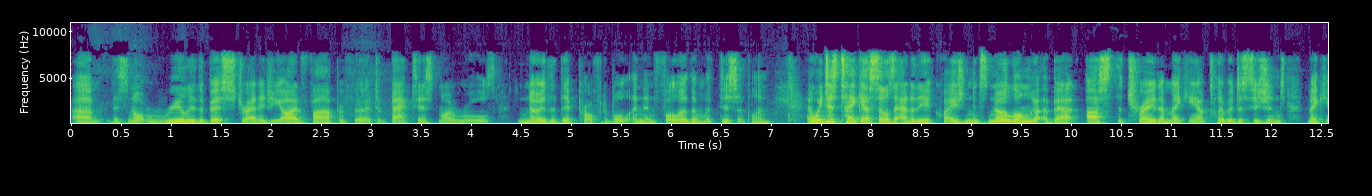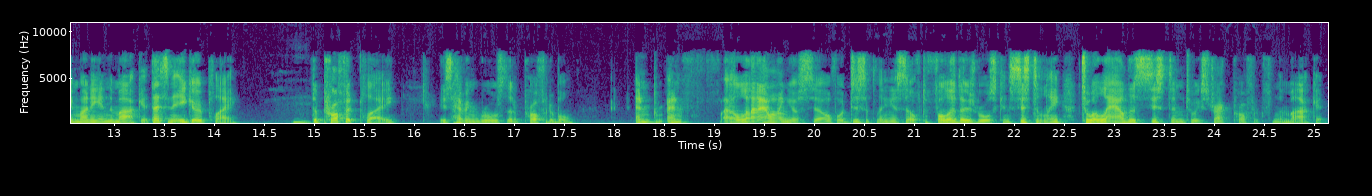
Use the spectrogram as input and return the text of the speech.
Um, that's not really the best strategy. I'd far prefer to backtest my rules, know that they're profitable, and then follow them with discipline. And we just take ourselves out of the equation. It's no longer about us, the trader, making our clever decisions, making money in the market. That's an ego play. Hmm. The profit play is having rules that are profitable and and allowing yourself or disciplining yourself to follow those rules consistently to allow the system to extract profit from the market.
